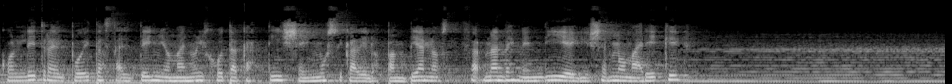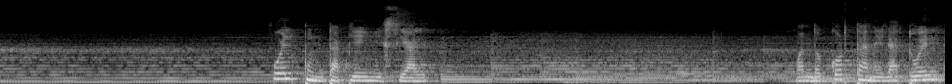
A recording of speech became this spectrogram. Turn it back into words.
con letra del poeta salteño Manuel J. Castilla y música de los pampeanos Fernández Mendía y Guillermo Mareque, fue el puntapié inicial. Cuando cortan el atuel,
